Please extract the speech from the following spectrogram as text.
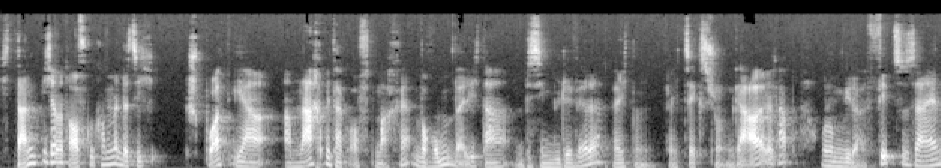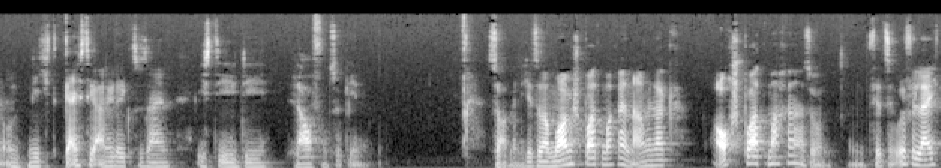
Ich dann bin ich aber drauf gekommen, dass ich Sport eher am Nachmittag oft mache. Warum? Weil ich da ein bisschen müde werde, weil ich dann vielleicht sechs Stunden gearbeitet habe. Und um wieder fit zu sein und nicht geistig angeregt zu sein, ist die Idee, laufen zu gehen. So, wenn ich jetzt aber morgen Sport mache, Nachmittag auch Sport mache, also um 14 Uhr vielleicht,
